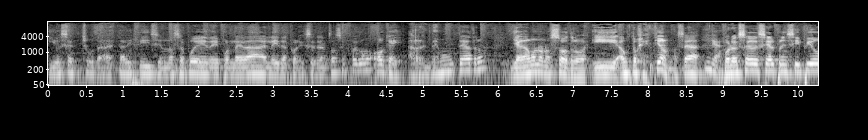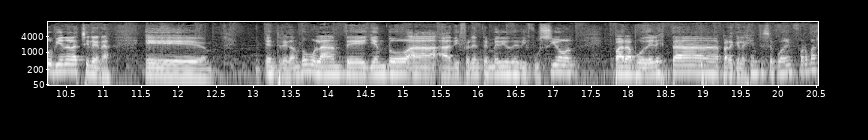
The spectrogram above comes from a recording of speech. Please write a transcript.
Y yo decía, chuta, está difícil, no se puede por la edad, ley de alcohol, etc. Entonces fue como, ok, arrendemos un teatro y hagámoslo nosotros. Y autogestión, o sea, por eso decía al principio, viene la chilena. Eh, entregando volantes, yendo a, diferentes medios de difusión para poder estar, para que la gente se pueda informar.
